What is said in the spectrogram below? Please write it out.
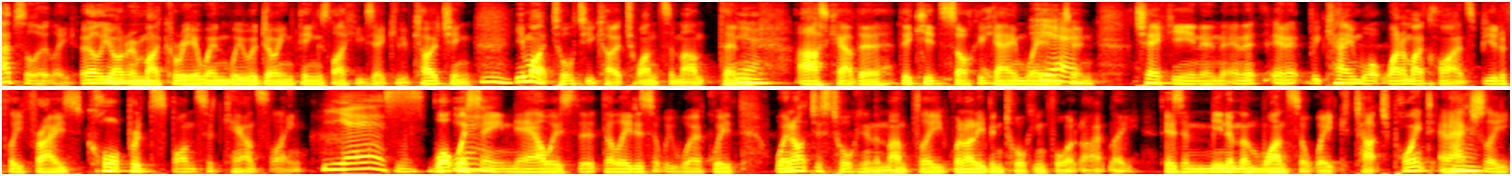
Absolutely. Early on in my career, when we were doing things like executive coaching, mm. you might talk to your coach once a month and Yeah. ask how the, the kids' soccer game went Yeah. and check in. And, and, it, and it became what one of my clients beautifully phrased corporate sponsored counseling. Yes. What we're seeing now is that the leaders that we work with, we're not just talking to them monthly, we're not even talking fortnightly. There's a minimum once a week touch point, and mm. actually,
